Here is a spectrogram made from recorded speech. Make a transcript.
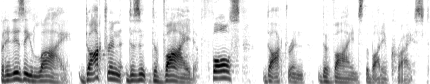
but it is a lie. Doctrine doesn't divide, false doctrine divides the body of Christ.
